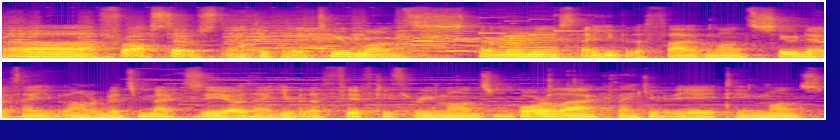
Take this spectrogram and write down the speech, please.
Uh, Frostos, thank you for the two months. Thermonius, thank you for the five months. Pseudo, thank you for the 100 bits. Mexio, thank you for the 53 months. Borlak, thank you for the 18 months.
